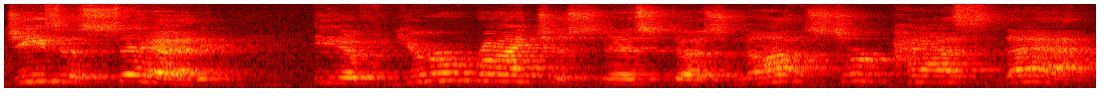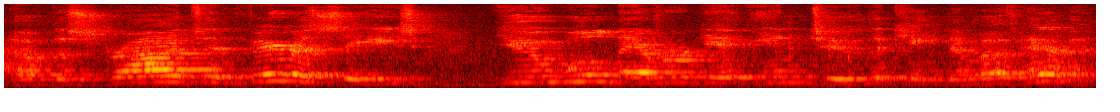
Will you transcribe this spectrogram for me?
Jesus said, If your righteousness does not surpass that of the scribes and Pharisees, you will never get into the kingdom of heaven.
